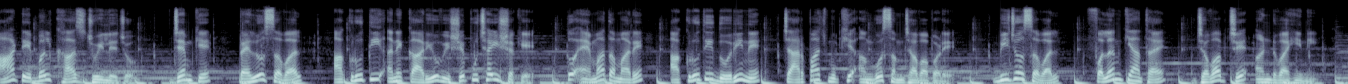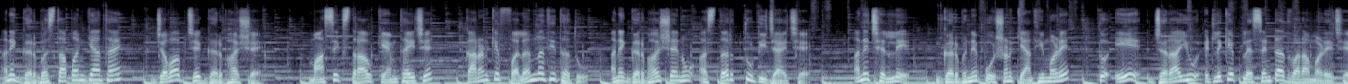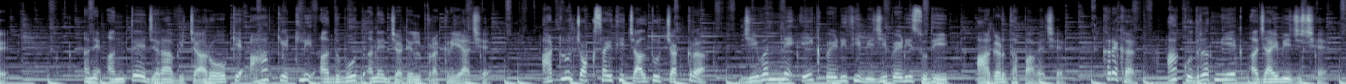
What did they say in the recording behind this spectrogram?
આ ટેબલ ખાસ જોઈ લેજો. જેમ કે, પહેલો સવાલ આકૃતિ અને કાર્યો વિશે પૂછાઈ શકે. તો એમાં તમારે આકૃતિ દોરીને ચાર પાંચ મુખ્ય અંગો સમજાવવા પડે. બીજો સવાલ, ફલન ક્યાં થાય? જવાબ છે અંડવાહિની. અને ગર્ભસ્થાપન ક્યાં થાય? જવાબ છે ગર્ભાશય. માસિક સ્ત્રાવ કેમ થાય છે? કારણ કે ફલન નથી થતું અને ગર્ભાશયનું અસ્તર તૂટી જાય છે. અને છેલ્લે, ગર્ભને પોષણ ક્યાંથી મળે? તો એ જરાયુ એટલે કે પ્લેસેન્ટા દ્વારા મળે છે. અને અંતે જરા વિચારો કે આ કેટલી અદ્ભુત અને જટિલ પ્રક્રિયા છે. આટલું ચોકસાઈથી ચાલતું ચક્ર જીવનને એક પેઢીથી બીજી પેઢી સુધી આગળ ધપાવે છે. ખરેખર, આ કુદરતની એક અજાયબી જ છે.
